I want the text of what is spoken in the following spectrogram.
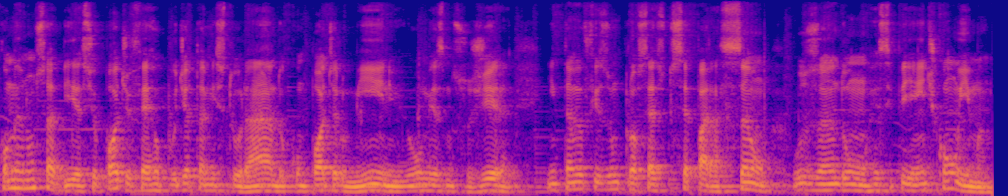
Como eu não sabia se o pó de ferro podia estar misturado com pó de alumínio ou mesmo sujeira, então eu fiz um processo de separação usando um recipiente com ímã.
